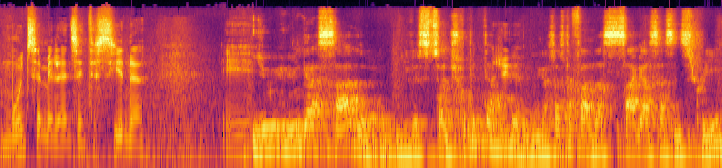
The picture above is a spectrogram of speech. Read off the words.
muito semelhantes entre si, né? E E o, o engraçado, só desculpa interromper, mas o engraçado de estar falando da saga Assassin's Creed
